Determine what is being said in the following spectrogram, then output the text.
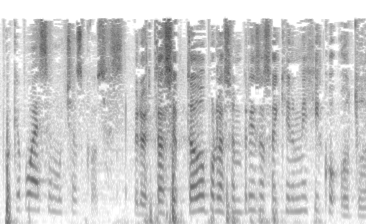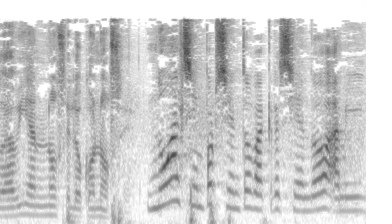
porque puede hacer muchas cosas. ¿Pero está aceptado por las empresas aquí en México o todavía no se lo conoce? No al 100% va creciendo. A mí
